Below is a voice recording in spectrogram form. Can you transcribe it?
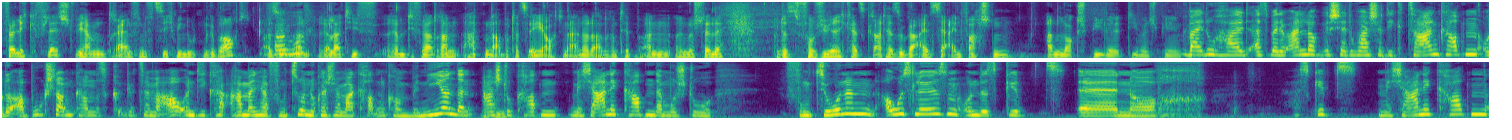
völlig geflasht. Wir haben 53 Minuten gebraucht, also Voll wir waren gut. relativ, relativ nah dran, hatten aber tatsächlich auch den einen oder anderen Tipp an irgendeiner Stelle. Und das ist vom Schwierigkeitsgrad her sogar eins der einfachsten Unlock-Spiele, die man spielen kann. Weil du halt, also bei dem Unlock ist ja, du hast ja die Zahlenkarten oder auch Buchstabenkarten, das gibt's ja mal auch, und die haben manchmal Funktionen, du kannst ja mal Karten kombinieren, dann hast du Karten, Mechanikkarten, da musst du Funktionen auslösen und es gibt äh, noch, was gibt's? Mechanikkarten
